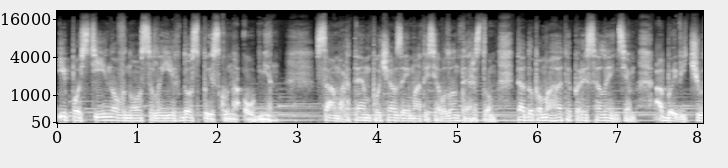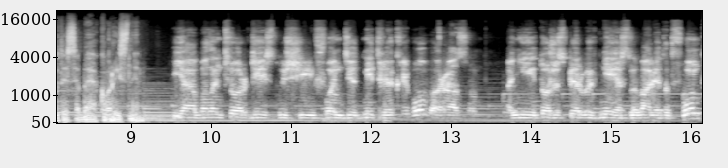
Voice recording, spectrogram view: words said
і постійно вносили їх до списку на обмін. Сам Артем почав займатися волонтерством та допомагати переселенцям, аби відчути себе корисним. Я волонтер, действующий в фонде Дмитрия Кривого «Разум». Они тоже с первых дней основали этот фонд.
